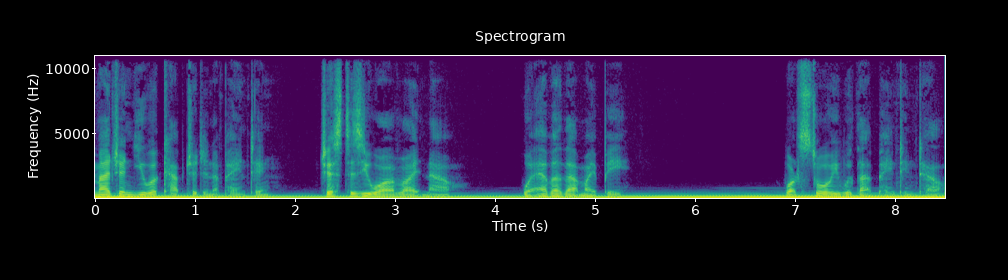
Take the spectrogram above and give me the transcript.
Imagine you were captured in a painting, just as you are right now, wherever that might be. What story would that painting tell?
